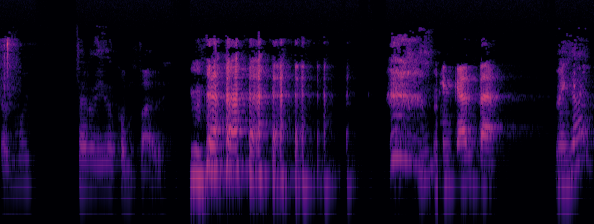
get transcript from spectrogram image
Estás muy perdido, compadre. me encanta. Me encanta.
